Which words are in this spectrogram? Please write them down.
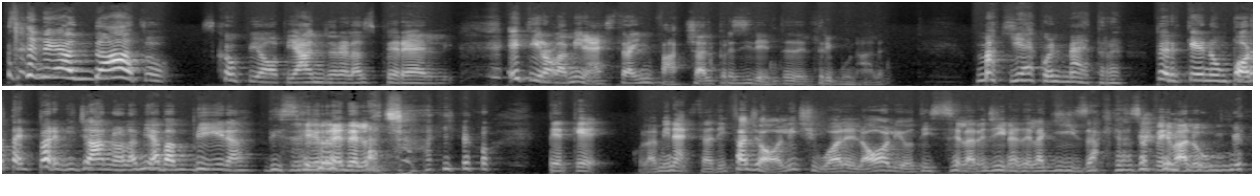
Se n'è andato! scoppiò a piangere la Sperelli e tirò la minestra in faccia al presidente del tribunale. Ma chi è quel maître? Perché non porta il parmigiano alla mia bambina? disse il re dell'acciaio. Perché con la minestra di fagioli ci vuole l'olio, disse la regina della Ghisa che la sapeva lunga.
